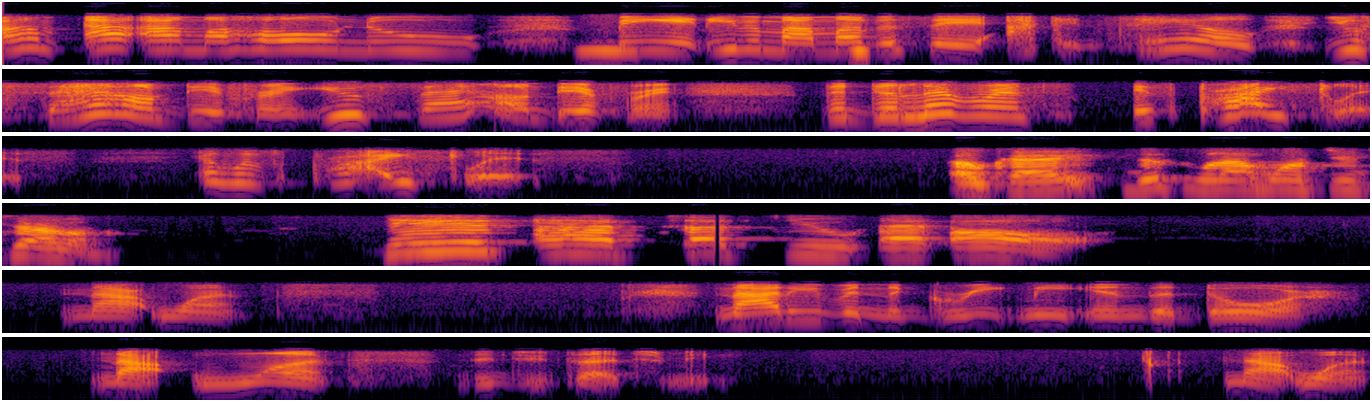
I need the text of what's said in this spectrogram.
I'm I, I'm a whole new being. Even my mother said, I can tell you sound different. You sound different. The deliverance is priceless. It was priceless. Okay, this is what I want you to tell them. Did I touch you at all? Not once. Not even to greet me in the door. Not once did you touch me. Not once.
